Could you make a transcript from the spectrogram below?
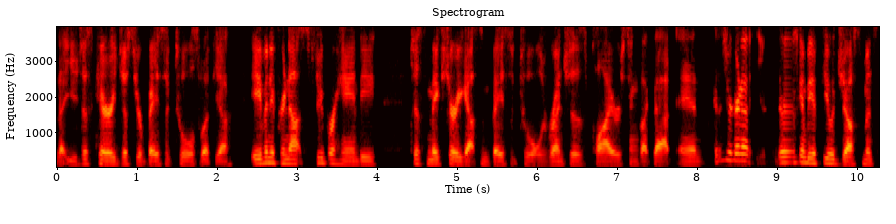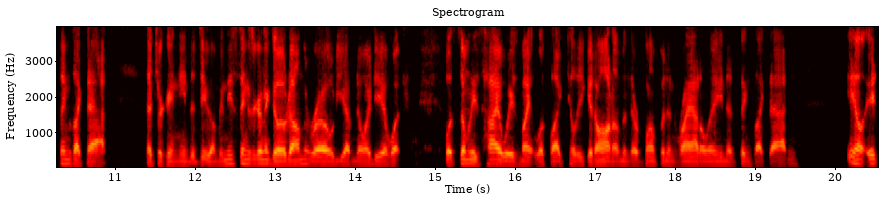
that you just carry just your basic tools with you. Even if you're not super handy, just make sure you got some basic tools, wrenches, pliers, things like that. And because you're gonna, there's gonna be a few adjustments, things like that, that you're gonna need to do. I mean, these things are gonna go down the road. You have no idea what, what some of these highways might look like till you get on them, and they're bumping and rattling and things like that. And you know, it,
